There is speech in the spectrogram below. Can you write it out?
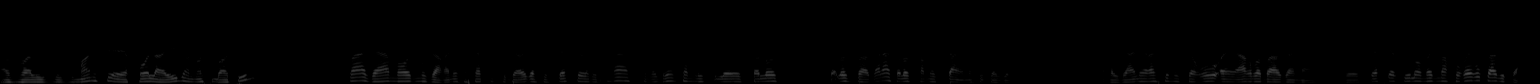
אבל זה זמן שיכול להעיד על משהו בעתיד. שמע, זה היה מאוד מוזר. אני חשבתי שברגע ששכטר נכנס, הם עוברים שם לשלוש, שלוש בהגנה, שלוש חמש שתיים או משהו כזה. אבל זה היה נראה שנשארו אה, ארבע בהגנה, ושכטר כאילו עומד מאחורי רוקאביצה.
